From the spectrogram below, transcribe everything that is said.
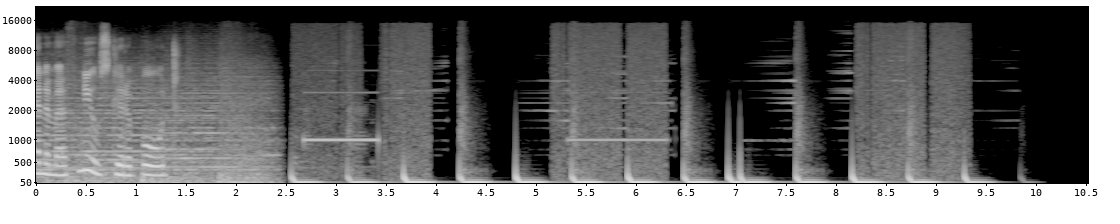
एनएमएफ न्यूज़ की रिपोर्ट।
